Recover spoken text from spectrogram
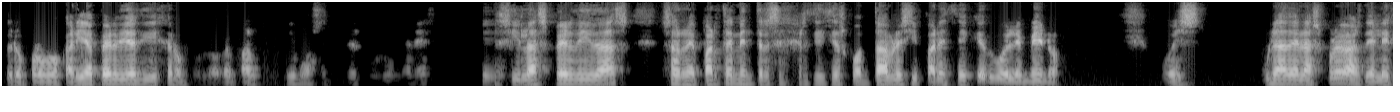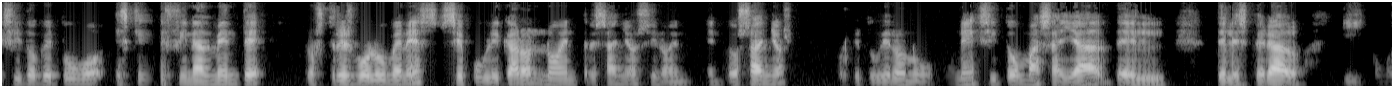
pero provocaría pérdidas y dijeron, pues lo repartimos en tres volúmenes y así las pérdidas se reparten en tres ejercicios contables y parece que duele menos. Pues una de las pruebas del éxito que tuvo es que finalmente los tres volúmenes se publicaron no en tres años, sino en, dos años, porque tuvieron un, éxito más allá del, esperado. Y como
